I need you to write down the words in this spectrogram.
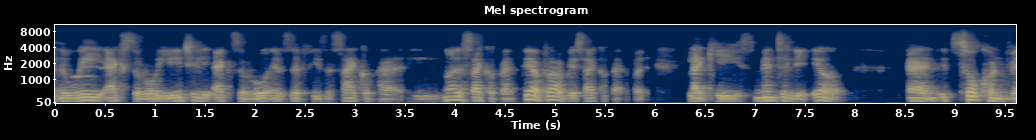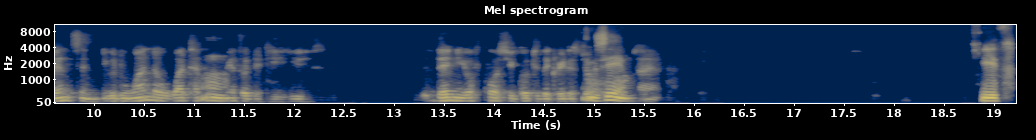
And the way he acts the role, he literally acts the role as if he's a psychopath. He's not a psychopath. Yeah, probably a psychopath, but like he's mentally ill. And it's so convincing. You would wonder what type of Mm. method did he use. Then you, of course, you go to the greatest joke of See. all time. Heath.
